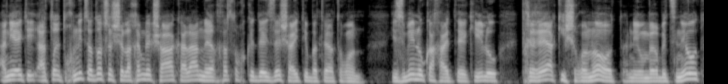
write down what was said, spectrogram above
אני הייתי, התוכנית הזאת של שלכם לשעה קלה נערכה תוך כדי זה שהייתי בתיאטרון. הזמינו ככה את אה, כאילו בכירי הכישרונות, אני אומר בצניעות,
